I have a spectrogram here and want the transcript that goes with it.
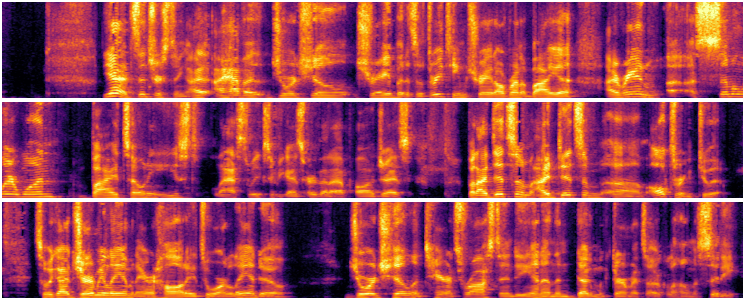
Yeah, it's interesting. I, I have a George Hill trade, but it's a three team trade. I'll run it by you. I ran a, a, similar one by Tony East last week. So if you guys heard that, I apologize. But I did some I did some um, altering to it. So we got Jeremy Lamb and Aaron Holiday to Orlando, George Hill and Terrence Ross to Indiana, and then Doug McDermott to Oklahoma City.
